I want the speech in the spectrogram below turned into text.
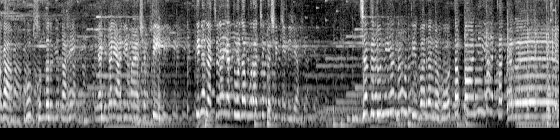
बघा खूप सुंदर गीत आहे. या ठिकाणी आधी माया शक्ती. तिने रचना या तुळजापुराची कशी केलेली आहे? जग दुनिया नव्हती वरण होता पाणी याचा थर.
